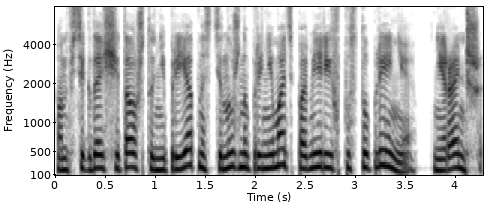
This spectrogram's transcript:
Он всегда считал, что неприятности нужно принимать по мере их поступления, не раньше.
